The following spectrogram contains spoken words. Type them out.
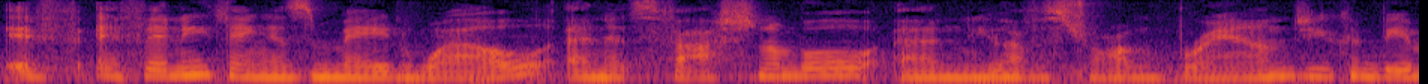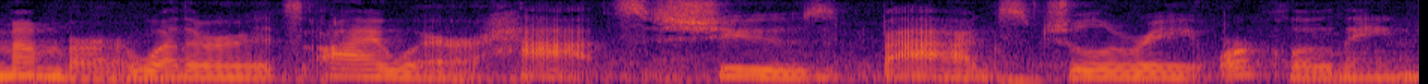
if if anything is made well and it's fashionable and you have a strong brand, you can be a member, whether it's eyewear, hats, shoes, bags, jewelry, or clothing.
